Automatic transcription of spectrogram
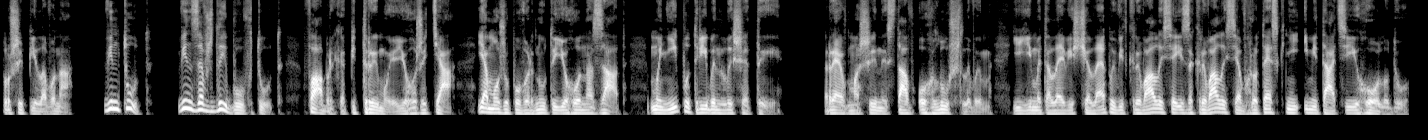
прошипіла вона. Він тут. Він завжди був тут. Фабрика підтримує його життя. Я можу повернути його назад. Мені потрібен лише ти. Рев машини став оглушливим. Її металеві щелепи відкривалися і закривалися в гротескній імітації голоду.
